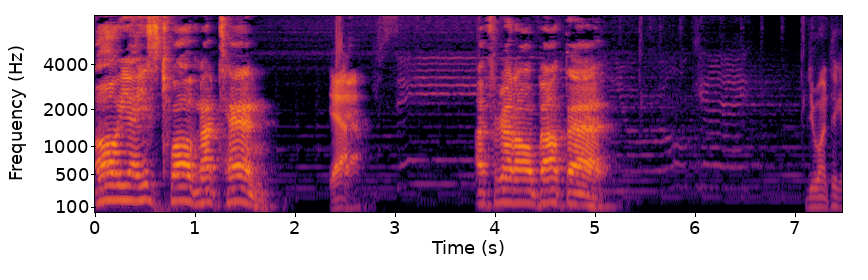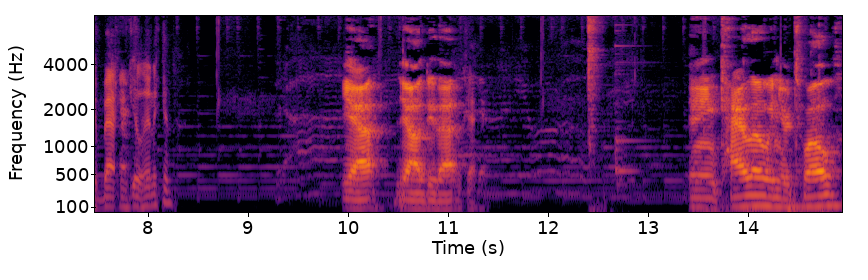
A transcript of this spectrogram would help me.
Oh yeah, he's twelve, not ten. Yeah. I forgot all about that. Do you want to take it back and kill Anakin? Yeah, yeah, I'll do that. Okay. And Kylo and you're twelve.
